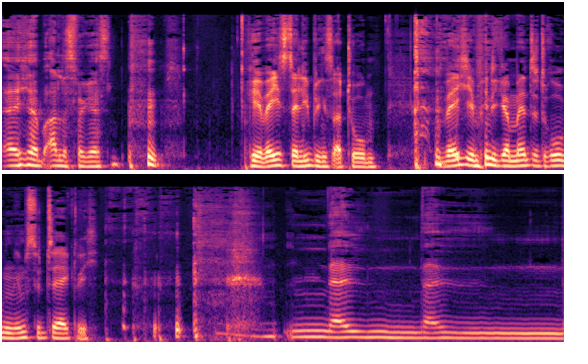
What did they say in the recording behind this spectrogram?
Äh, Ich habe alles vergessen. Okay, welches ist dein Lieblingsatom? Welche Medikamente, Drogen nimmst du täglich? Nein, nein,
